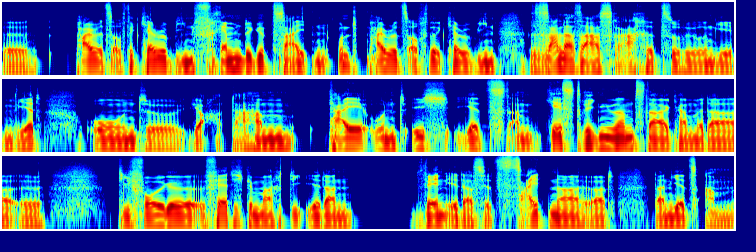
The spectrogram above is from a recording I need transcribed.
äh, Pirates of the Caribbean Fremde Gezeiten und Pirates of the Caribbean Salazars Rache zu hören geben wird. Und äh, ja, da haben Kai und ich jetzt am gestrigen Samstag haben wir da äh, die Folge fertig gemacht, die ihr dann wenn ihr das jetzt zeitnah hört, dann jetzt am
